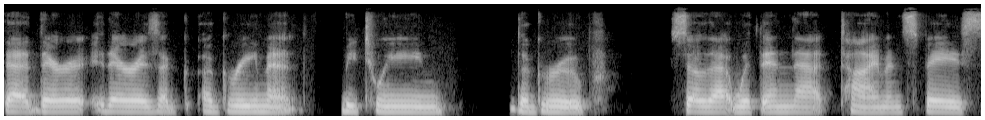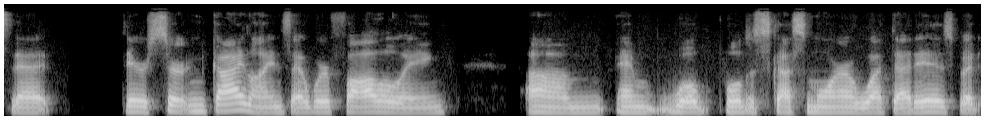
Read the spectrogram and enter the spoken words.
That there there is a agreement between the group, so that within that time and space that there are certain guidelines that we're following um, and we'll we'll discuss more what that is but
